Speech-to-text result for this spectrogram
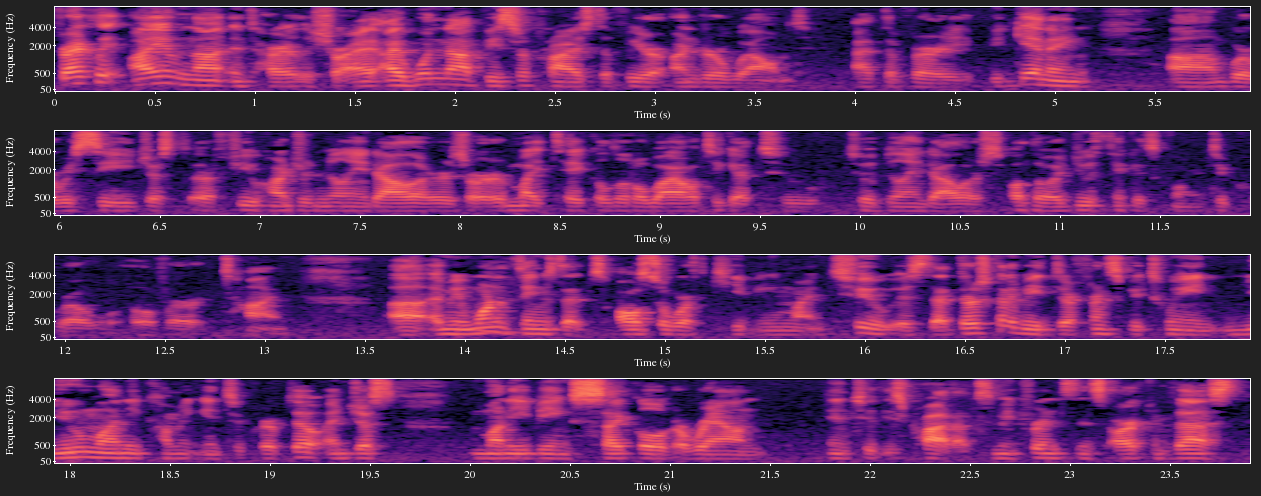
Frankly, I am not entirely sure. I, I, would not be surprised if we are underwhelmed at the very beginning, um, where we see just a few hundred million dollars, or it might take a little while to get to to a billion dollars. Although I do think it's going to grow over time. Uh, I mean, one of the things that's also worth keeping in mind too is that there's going to be a difference between new money coming into crypto and just money being cycled around into these products. I mean, for instance, ARK Invest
